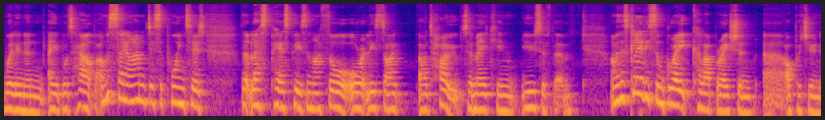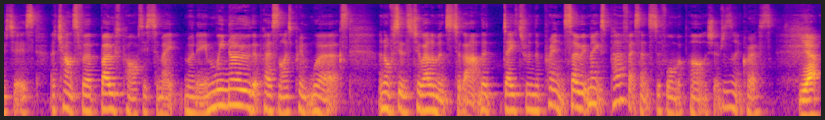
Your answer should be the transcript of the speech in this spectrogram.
willing and able to help. But I must say, I am disappointed that less PSPs than I thought, or at least I, I'd hoped, are making use of them. I mean, there's clearly some great collaboration uh, opportunities, a chance for both parties to make money. And we know that personalised print works. And obviously, there's two elements to that the data and the print. So it makes perfect sense to form a partnership, doesn't it, Chris? Yeah.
